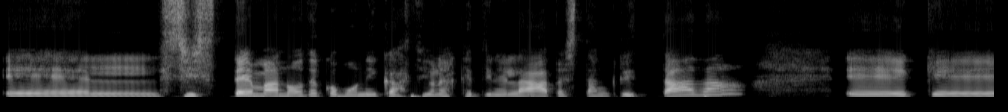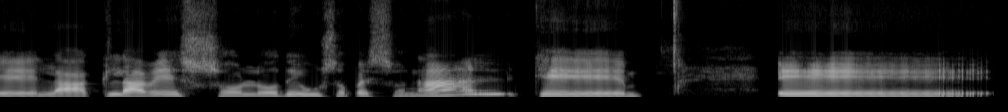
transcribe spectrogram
el sistema ¿no? de comunicaciones que tiene la app está encriptada, eh, que la clave es solo de uso personal, que eh,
